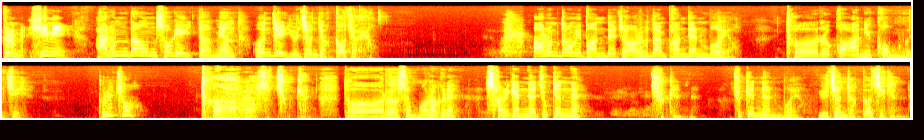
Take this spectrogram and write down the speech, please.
그러면 힘이 아름다움 속에 있다면 언제 유전자 꺼져요? 아름다움이 반대죠. 아름다움 반대는 뭐예요? 더럽고 안 입고 온 거지. 그렇죠? 더러서 죽겠네. 더러서 뭐라 그래? 살겠네, 죽겠네? 죽겠네. 죽겠네는 뭐예요? 유전자 꺼지겠네.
